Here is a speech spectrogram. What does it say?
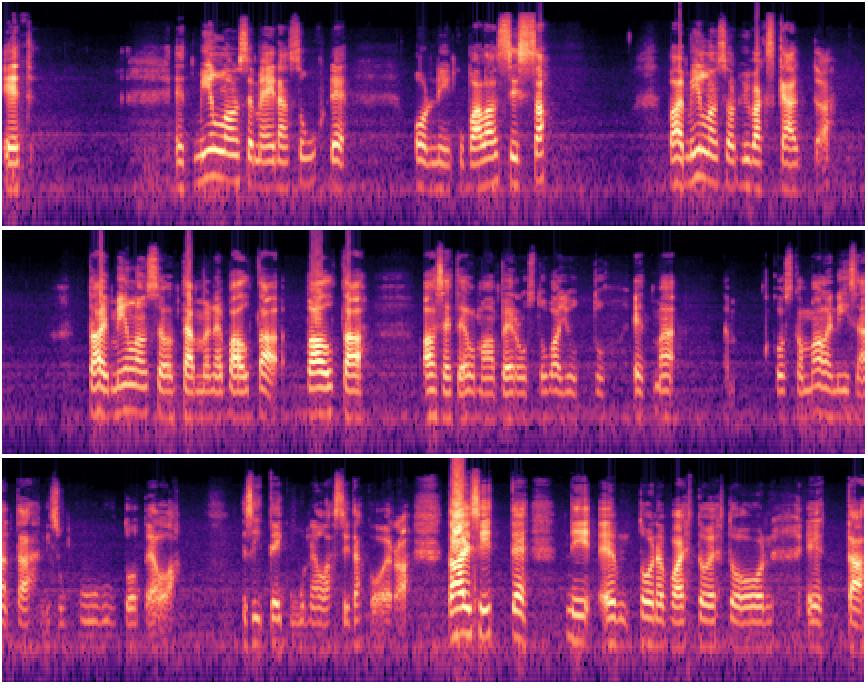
että, että milloin se meidän suhde on niin kuin balanssissa vai milloin se on hyväksi käyttöä tai milloin se on tämmöinen valta, valta-asetelmaan perustuva juttu, että mä, koska mä olen isäntä, niin sun kuuluu totella ja sitten ei kuunnella sitä koiraa. Tai sitten niin toinen vaihtoehto on, että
